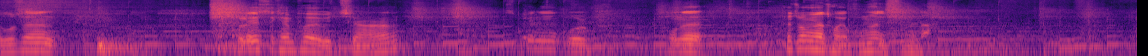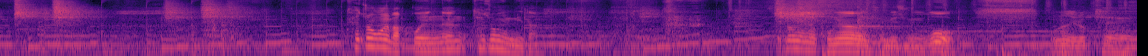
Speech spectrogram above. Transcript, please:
이곳은 플레이스 캠프에 위치한 스피닝 골프 오늘 태종이와 저희 공연 있습니다. 태종을 맡고 있는 태종입니다. 태종이는 공연 준비 중이고 오늘 이렇게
